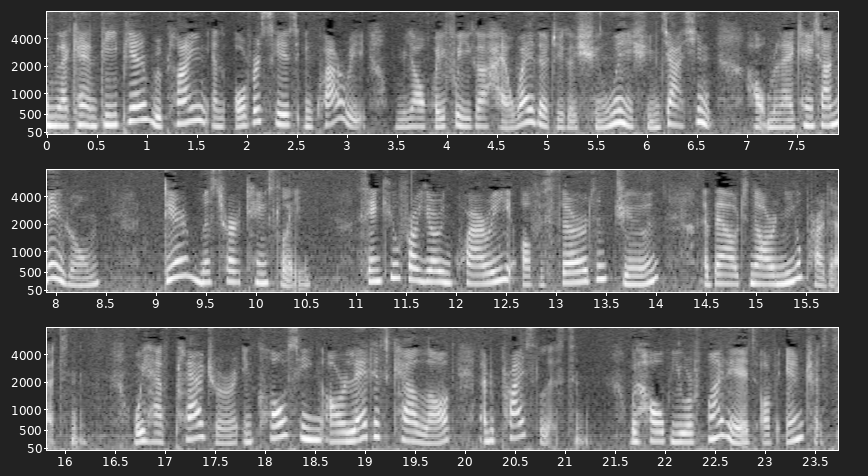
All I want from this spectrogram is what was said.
我们来看第一篇，replying an overseas inquiry。我们要回复一个海外的这个询问询价信。好，我们来看一下内容。Dear Mr. Kingsley, thank you for your inquiry of 3rd June about our new product. We have pleasure in closing our latest catalog and price list. We hope you will find it of interest.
